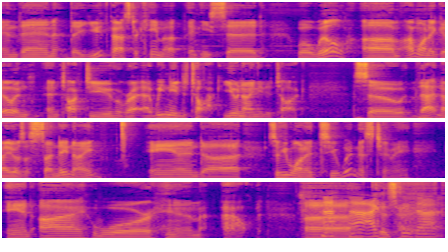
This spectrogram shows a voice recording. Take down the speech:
And then the youth pastor came up and he said, Well, Will, um, I want to go and, and talk to you. Right, we need to talk. You and I need to talk. So that night, it was a Sunday night. And uh, so he wanted to witness to me. And I wore him out. Uh, I can see that.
